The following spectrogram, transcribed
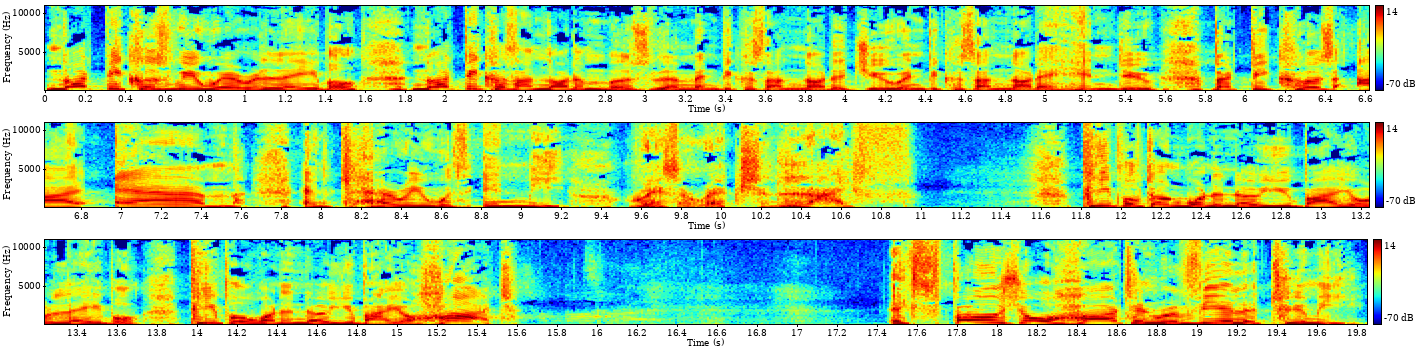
not because we wear a label, not because I'm not a Muslim and because I'm not a Jew and because I'm not a Hindu, but because I am and carry within me resurrection life. People don't want to know you by your label. People want to know you by your heart. Expose your heart and reveal it to me.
